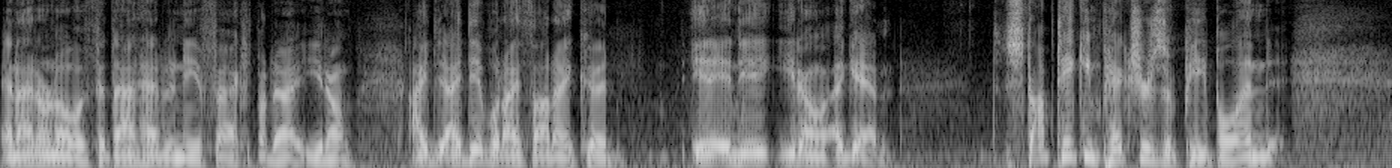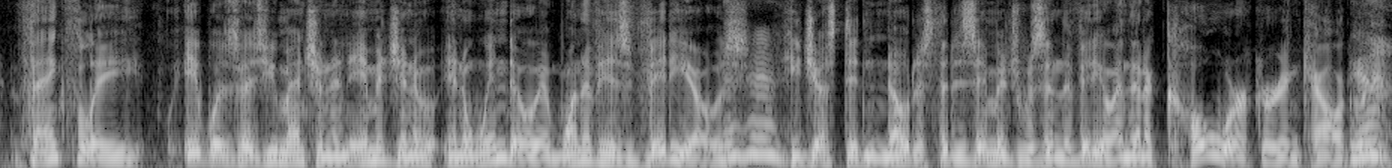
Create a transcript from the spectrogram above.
And I don't know if that had any effect, but I, you know, I, I did what I thought I could. And, you know, again, stop taking pictures of people. And thankfully, it was, as you mentioned, an image in a, in a window. In one of his videos, mm-hmm. he just didn't notice that his image was in the video. And then a coworker in Calgary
